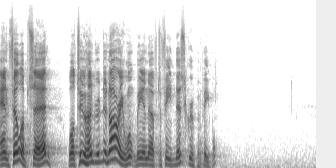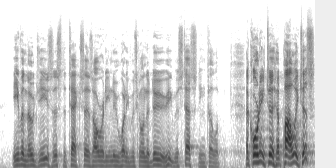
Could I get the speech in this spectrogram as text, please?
And Philip said, well, 200 denarii won't be enough to feed this group of people. Even though Jesus, the text says, already knew what he was going to do, he was testing Philip. According to Hippolytus,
